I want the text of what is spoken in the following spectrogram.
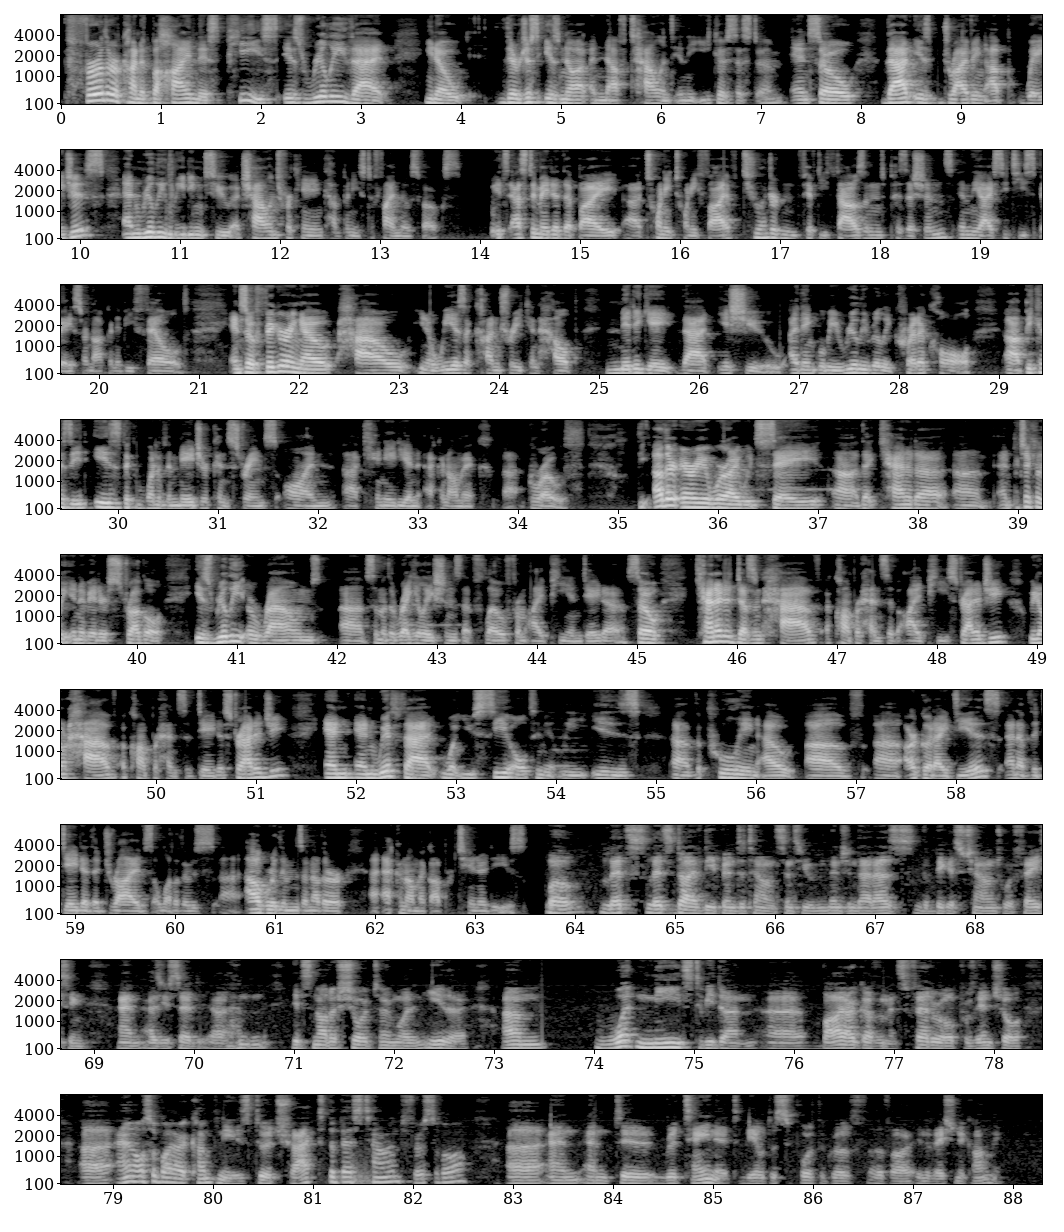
Further, kind of behind this piece is really that you know there just is not enough talent in the ecosystem. And so that is driving up wages and really leading to a challenge for Canadian companies to find those folks. It's estimated that by uh, 2025, 250,000 positions in the ICT space are not going to be filled. And so figuring out how, you know, we as a country can help mitigate that issue, I think will be really, really critical uh, because it is the, one of the major constraints on uh, Canadian economic uh, growth. The other area where I would say uh, that Canada um, and particularly innovators struggle is really around uh, some of the regulations that flow from IP and data. So, Canada doesn't have a comprehensive IP strategy. We don't have a comprehensive data strategy. And, and with that, what you see ultimately is uh, the pooling out of uh, our good ideas and of the data that drives a lot of those uh, algorithms and other uh, economic opportunities. Well, let's let's dive deep into talent since you mentioned that as the biggest challenge we're facing, and as you said, uh, it's not a short term one either. Um, what needs to be done by our governments, federal, provincial, and also by our companies to attract the best talent? First of all uh, and and to retain it to be able to support the growth of our innovation economy?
